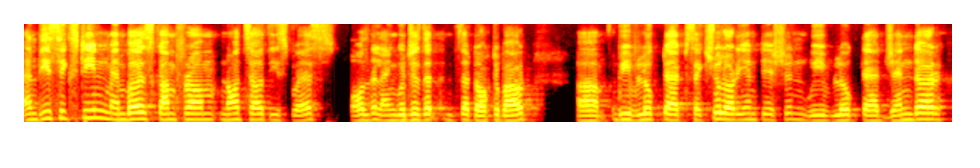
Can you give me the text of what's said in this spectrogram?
And these 16 members come from North, South, East, West, all the languages that, that talked about. Um, we've looked at sexual orientation, we've looked at gender,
